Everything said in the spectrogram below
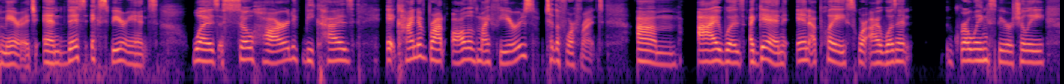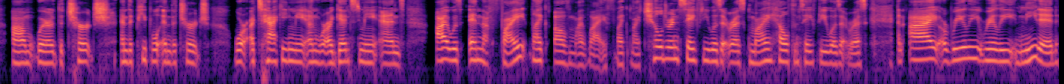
marriage. And this experience was so hard because it kind of brought all of my fears to the forefront. Um, I was again in a place where I wasn't growing spiritually, um, where the church and the people in the church were attacking me and were against me. And I was in the fight like of my life. Like my children's safety was at risk, my health and safety was at risk, and I really, really needed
